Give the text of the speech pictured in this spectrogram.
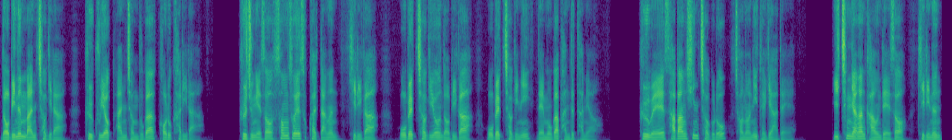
너비는 만 척이라 그 구역 안 전부가 거룩하리라. 그 중에서 성소에 속할 땅은 길이가 500척이요 너비가 500척이니 네모가 반듯하며 그 외에 사방 쉰척으로 전원이 되게 하되 이 측량한 가운데에서 길이는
